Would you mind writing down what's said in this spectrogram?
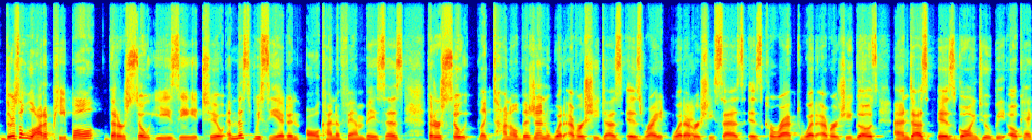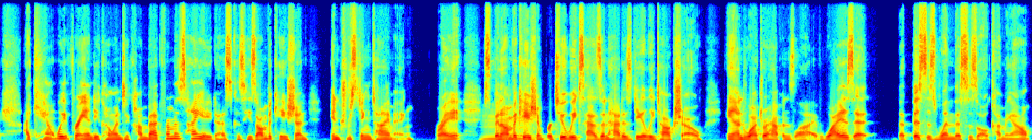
there's a lot of people that are so easy to, and this we see it in all kind of fan bases that are so like tunnel vision. Whatever she does is right. Whatever Yeah. she says is correct. Whatever she goes and does is going to be okay. I can't wait for Andy Cohen to come back from his hiatus because he's on vacation. Interesting timing, right? He's been on Mhm. vacation for two weeks, hasn't had his daily talk show and Watch What Happens Live. Why is it that this is when this is all coming out?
